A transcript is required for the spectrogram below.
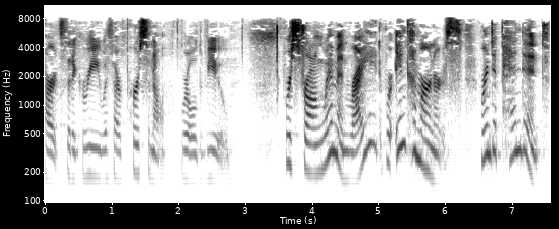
parts that agree with our personal worldview. We're strong women, right? We're income earners. We're independent.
